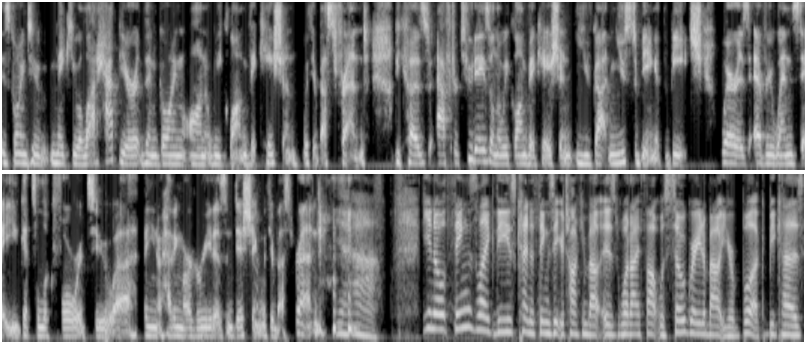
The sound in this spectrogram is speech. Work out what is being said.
is going to make you a lot happier than going on a week long vacation with your best friend. Because after two days on the week long vacation, you've gotten used to being at the beach. Whereas every Wednesday, you get to look forward to, uh, you know, having margaritas and dishing with your best friend. yeah. You know, things like these kind of things that you're talking about is what I thought was so great about your book because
